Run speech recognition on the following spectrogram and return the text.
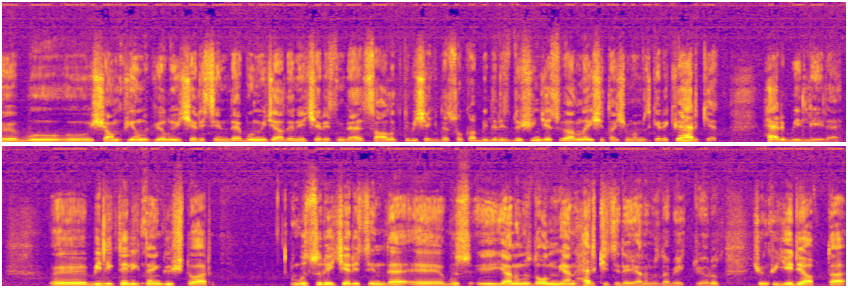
e, bu e, şampiyonluk yolu içerisinde, bu mücadele içerisinde sağlıklı bir şekilde sokabiliriz düşüncesi ve anlayışı taşımamız gerekiyor. Herkes, her birliğiyle. E, birliktelikten güç doğar. Bu süre içerisinde e, bu e, yanımızda olmayan herkesi de yanımızda bekliyoruz. Çünkü 7 hafta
